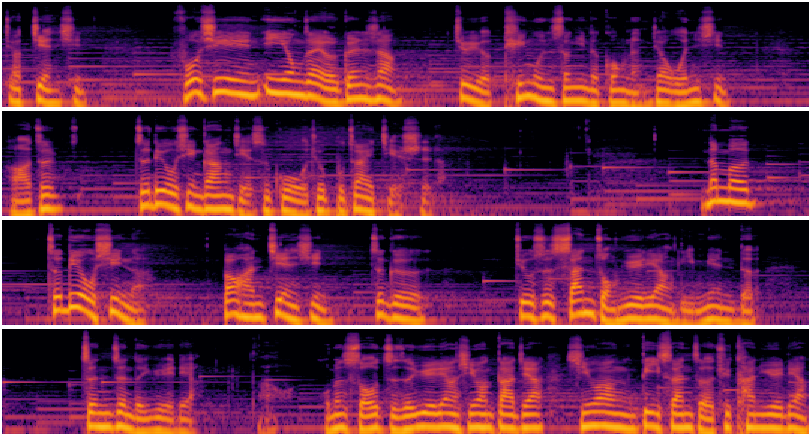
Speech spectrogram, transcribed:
叫见性；佛性应用在耳根上，就有听闻声音的功能，叫闻性。啊，这这六性刚刚解释过，我就不再解释了。那么这六性呢、啊，包含见性，这个就是三种月亮里面的真正的月亮啊。我们手指着月亮，希望大家希望第三者去看月亮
